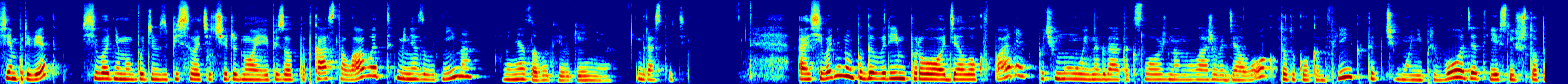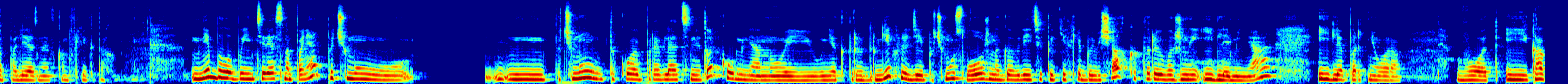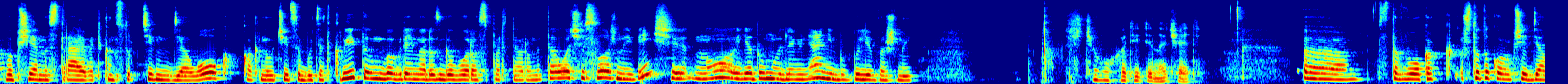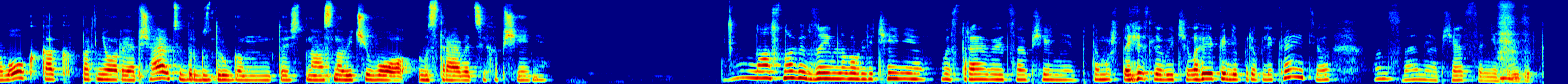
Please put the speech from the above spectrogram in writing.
Всем привет! Сегодня мы будем записывать очередной эпизод подкаста Love It. Меня зовут Нина. Меня зовут Евгения. Здравствуйте. А сегодня мы поговорим про диалог в паре, почему иногда так сложно налаживать диалог, что такое конфликты, к чему они приводят, есть ли что-то полезное в конфликтах. Мне было бы интересно понять, почему почему такое проявляется не только у меня, но и у некоторых других людей, почему сложно говорить о каких-либо вещах, которые важны и для меня, и для партнера. Вот. И как вообще настраивать конструктивный диалог, как научиться быть открытым во время разговора с партнером. Это очень сложные вещи, но я думаю, для меня они бы были важны. С чего хотите начать? Э, с того, как, что такое вообще диалог, как партнеры общаются друг с другом, то есть на основе чего выстраивается их общение. На основе взаимного влечения выстраивается общение, потому что если вы человека не привлекаете, он с вами общаться не будет.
